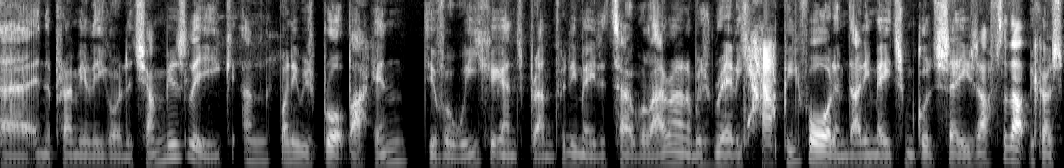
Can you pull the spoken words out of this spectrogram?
uh, in the Premier League or in the Champions League. And when he was brought back in the other week against Brentford, he made a terrible error, and I was really happy for him that he made some good saves after that because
